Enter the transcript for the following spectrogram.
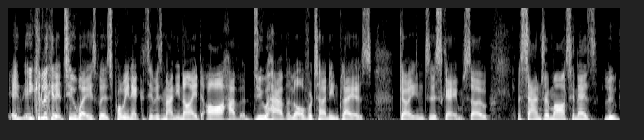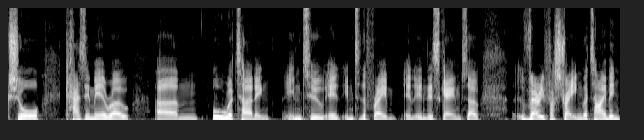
you could look at it two ways, but it's probably negative. Is Man United are have do have a lot of returning players going into this game. So, Lisandro Martinez, Luke Shaw, Casemiro, um, all returning into into the frame in, in this game. So very frustrating the timing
